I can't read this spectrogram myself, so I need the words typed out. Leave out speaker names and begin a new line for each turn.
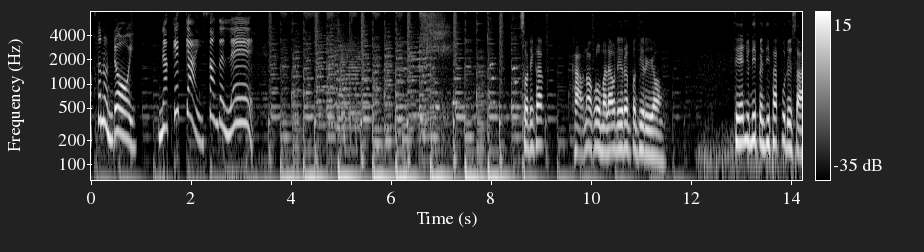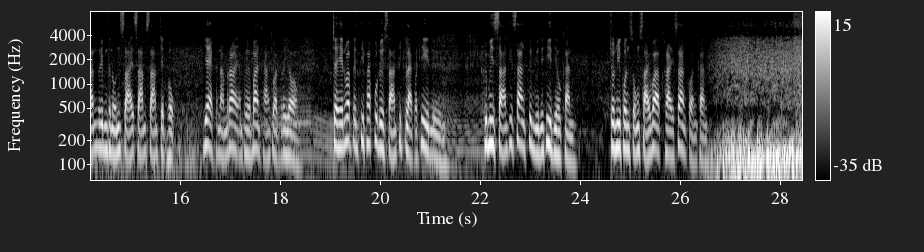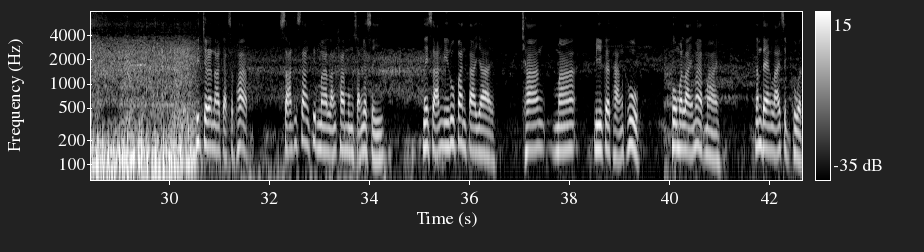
นับสนุนโดย นักเก็ตไก่ซันเดเล่
สวัสดีครับ ข่าวนอกลู่มาแล้ววันนี้เริ่มต้นที่ระยองที่เห็นอยู่นี้เป็นที่พักผู้โดยสารริมถนนสาย 3376 แยกขนามไร่อำเภอบ้านฉางจังหวัดระยอง จะเห็นว่าเป็นที่พักผู้โดยสารที่แปลกกว่าที่อื่นๆคือมีสารที่สร้างขึ้นอยู่ในที่เดียวกัน จนมีคนสงสัยว่าใครสร้างก่อนกัน พิจารณาจากสภาพสารที่สร้างขึ้นมาหลังคามุงสังกะสี ในสารมีรูปปั้นตายาย ช้าง ม้า มีกระถางทูบพวงมาลัยมากมาย น้ำแดงหลายสิบขวด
